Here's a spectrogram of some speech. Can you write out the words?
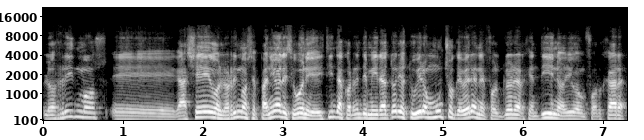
los ritmos eh, gallegos, los ritmos españoles y bueno, y de distintas corrientes migratorias tuvieron mucho que ver en el folclore argentino, digo, en forjar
